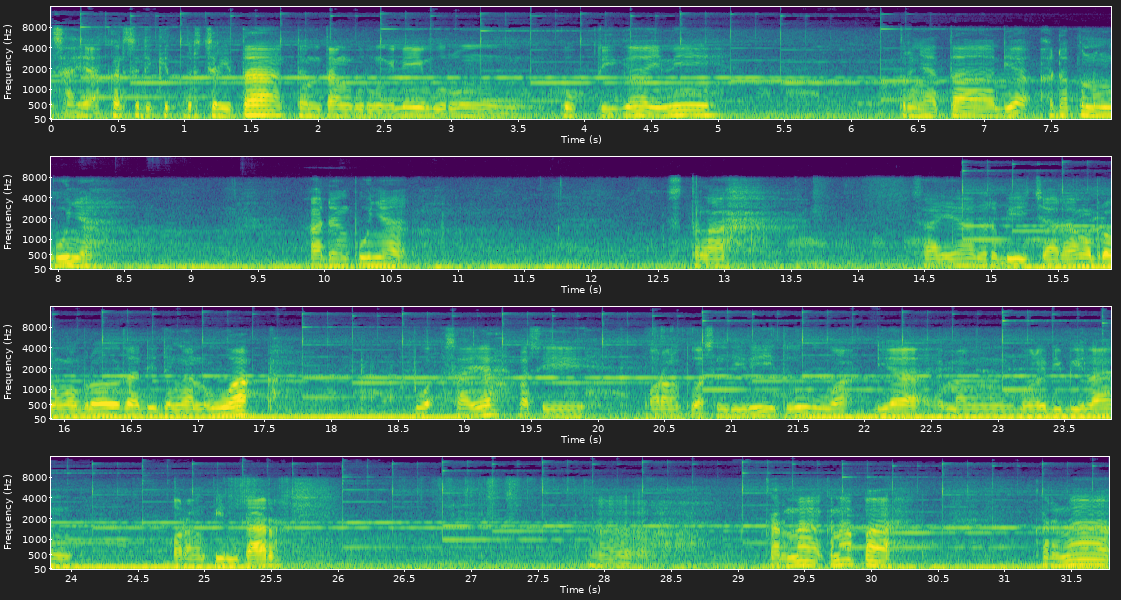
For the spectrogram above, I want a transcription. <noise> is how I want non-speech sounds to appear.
saya akan sedikit bercerita tentang burung ini. Burung hook 3 ini ternyata dia ada penunggunya. Ada yang punya. Setelah saya berbicara ngobrol-ngobrol tadi dengan Uwa, Uwa saya masih orang tua sendiri itu wah dia emang boleh dibilang orang pintar. Nah, karena kenapa? Karena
